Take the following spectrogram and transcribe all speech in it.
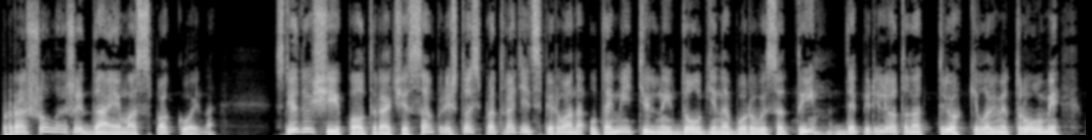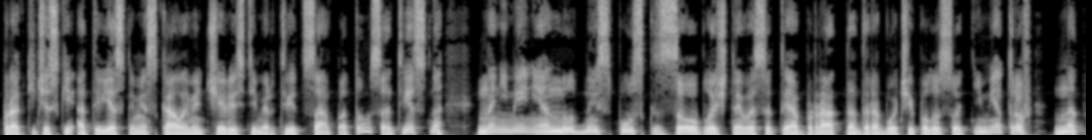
прошел ожидаемо спокойно – Следующие полтора часа пришлось потратить сперва на утомительный долгий набор высоты до перелета над трехкилометровыми практически отвесными скалами челюсти мертвеца, потом, соответственно, на не менее нудный спуск с заоблачной высоты обратно до рабочей полусотни метров над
